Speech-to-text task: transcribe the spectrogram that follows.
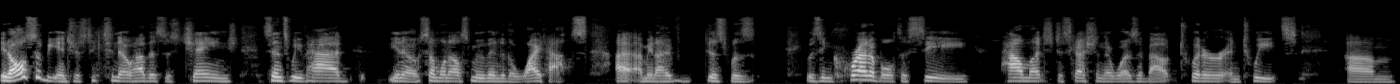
It'd also be interesting to know how this has changed since we've had you know someone else move into the white house. I, I mean i've just was it was incredible to see how much discussion there was about twitter and tweets um,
